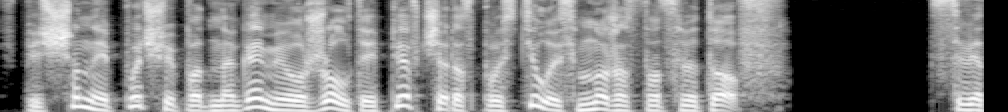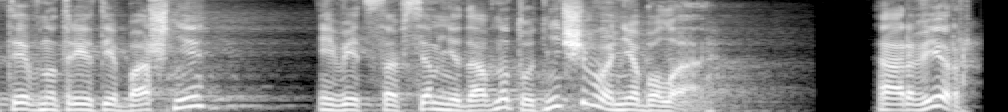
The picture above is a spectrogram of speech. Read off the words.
В песчаной почве под ногами у желтой певчи распустилось множество цветов. «Цветы внутри этой башни? И ведь совсем недавно тут ничего не было». «Арвир!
